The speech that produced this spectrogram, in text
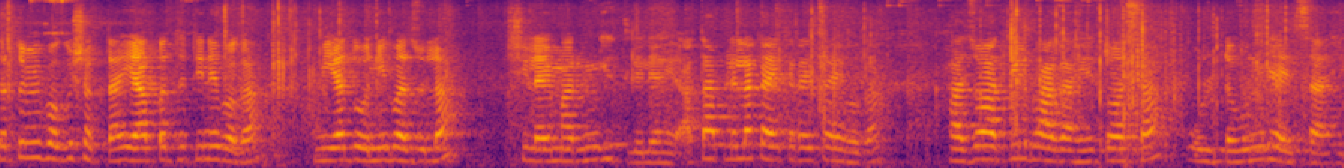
तर तुम्ही बघू शकता या पद्धतीने बघा मी या दोन्ही बाजूला शिलाई मारून घेतलेली आहे. आता आपल्याला काय करायचं आहे बघा? हा जो आतील भाग आहे तो असा उलटवून घ्यायचा आहे.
